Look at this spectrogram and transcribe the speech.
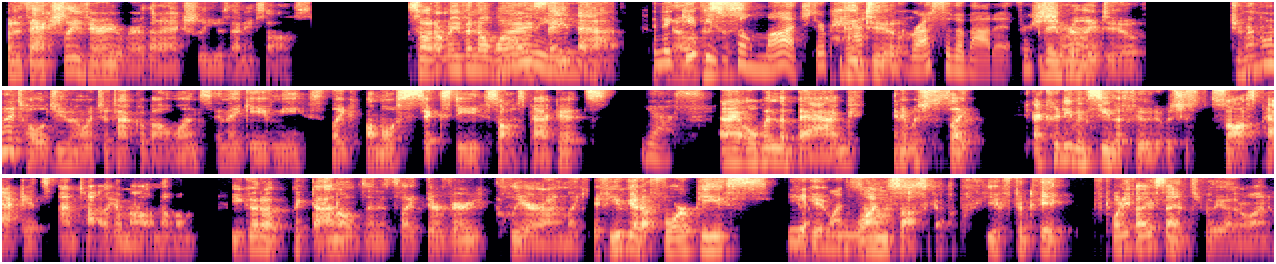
but it's actually very rare that I actually use any sauce. So I don't even know why I say that. And they No, give you is- so much. They're passive do. aggressive about it for They sure. They really do. Do you remember when I told you I went to Taco Bell once and they gave me like almost 60 sauce packets? Yes. And I opened the bag and it was just like, I couldn't even see the food. It was just sauce packets on top, like a mountain of them. You go to McDonald's and it's like they're very clear on like if you get a four piece, you, get, one, sauce. sauce cup. You have to pay 25 cents for the other one.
